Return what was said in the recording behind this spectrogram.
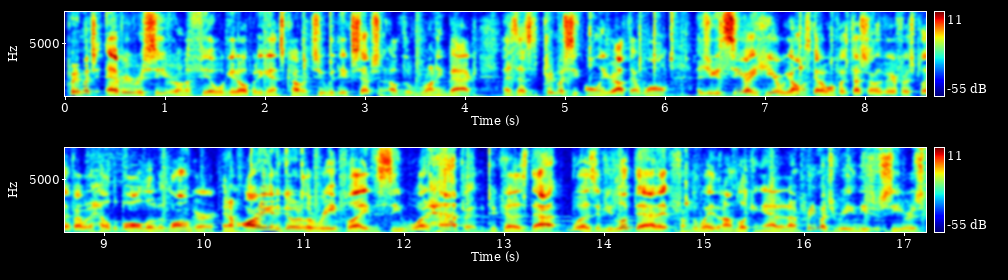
Pretty much every receiver on the field will get open against cover two, with the exception of the running back, as that's pretty much the only route that won't. As you can see right here, we almost got a one-play touchdown on the very first play if I would have held the ball a little bit longer. And I'm already going to go to the replay to see what happened, because that was, if you looked at it from the way that I'm looking at it, I'm pretty much reading these receivers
